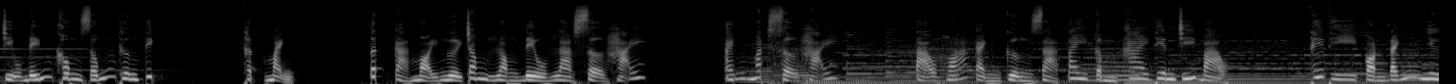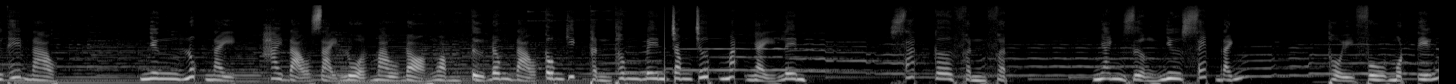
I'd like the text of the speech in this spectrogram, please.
Chịu đến không giống thương tích. Thật mạnh. Tất cả mọi người trong lòng đều là sợ hãi. Ánh mắt sợ hãi. Tạo hóa cảnh cường giả tay cầm khai thiên chí bảo. Thế thì còn đánh như thế nào? Nhưng lúc này, hai đảo giải lụa màu đỏ ngòm từ đông đảo công kích thần thông bên trong trước mắt nhảy lên. Sát cơ phần phật. Nhanh dường như sét đánh. Thổi phù một tiếng.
